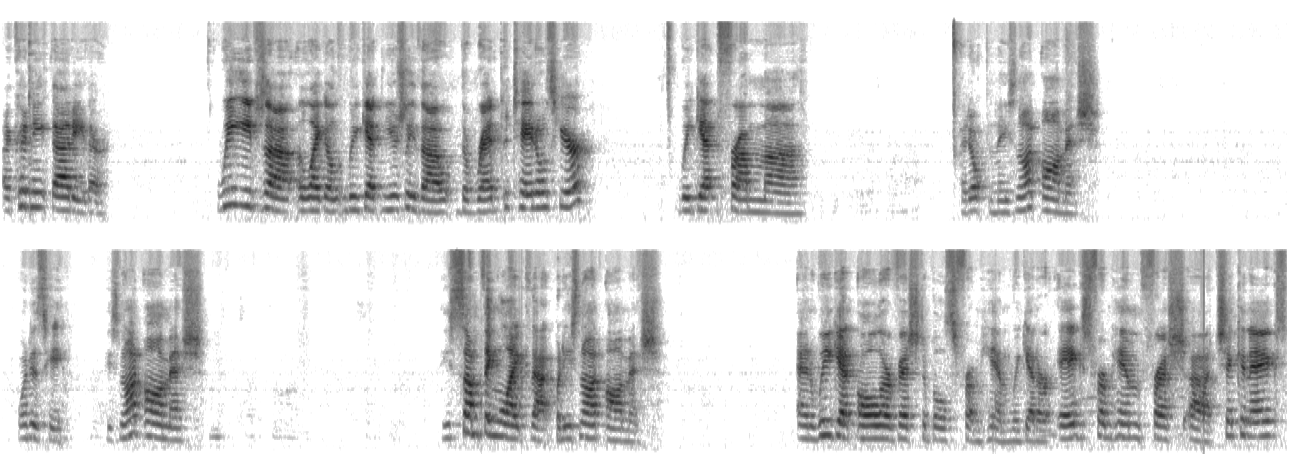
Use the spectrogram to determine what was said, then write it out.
I couldn't eat that either. We eat uh, like a, we get usually the the red potatoes here. We get from uh, I don't. He's not Amish. What is he? He's not Amish. He's something like that, but he's not Amish. And we get all our vegetables from him. We get our eggs from him, fresh uh, chicken eggs.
